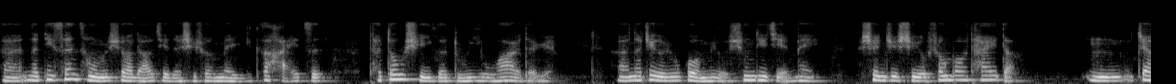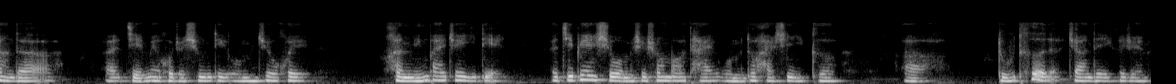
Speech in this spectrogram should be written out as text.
嗯，那第三层我们需要了解的是说每一个孩子他都是一个独一无二的人。啊，那这个如果我们有兄弟姐妹。甚至是有双胞胎的，嗯，这样的呃姐妹或者兄弟，我们就会很明白这一点。呃，即便是我们是双胞胎，我们都还是一个呃独特的这样的一个人。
